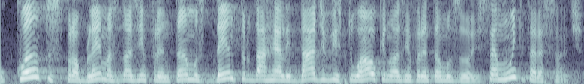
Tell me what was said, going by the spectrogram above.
o quantos problemas nós enfrentamos dentro da realidade virtual que nós enfrentamos hoje. Isso é muito interessante.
